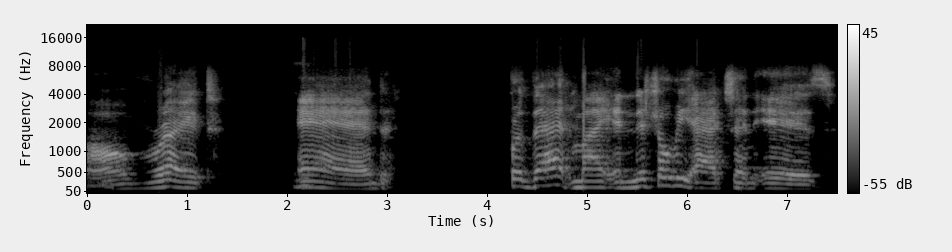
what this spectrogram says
All right. Mm-hmm. And for that, my initial reaction is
